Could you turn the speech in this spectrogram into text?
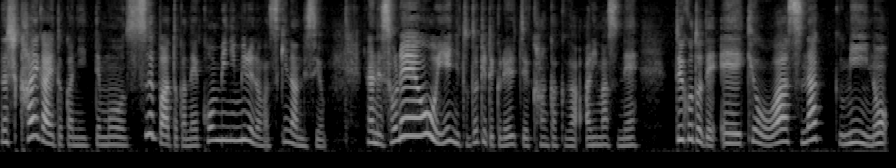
私海外とかに行ってもスーパーとかねコンビニ見るのが好きなんですよ。なんでそれを家に届けてくれるっていう感覚がありますね。ということで、えー、今日はスナックミーの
